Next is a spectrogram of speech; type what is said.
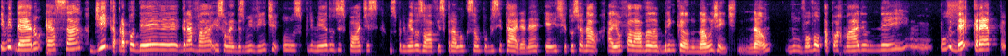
E me deram essa dica para poder gravar isso lá em 2020, os primeiros spots, os primeiros offs para locução publicitária, né, e institucional. Aí eu falava brincando, não, gente, não, não vou voltar para o armário nem por decreto,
